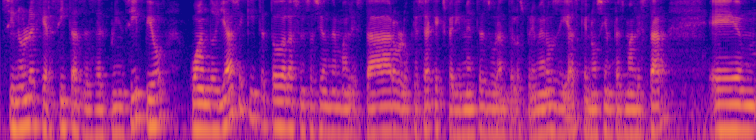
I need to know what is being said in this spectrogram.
si no lo ejercitas desde el principio, cuando ya se quite toda la sensación de malestar o lo que sea que experimentes durante los primeros días, que no siempre es malestar, eh,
